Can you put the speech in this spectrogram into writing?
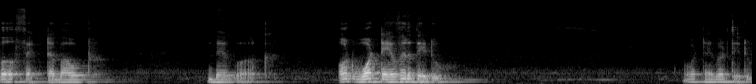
perfect about they work और whatever they do whatever they do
